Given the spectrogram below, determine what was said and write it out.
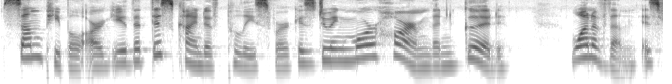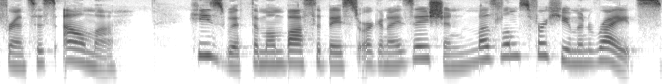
some people argue that this kind of police work is doing more harm than good. One of them is Francis Auma. He's with the Mombasa based organization Muslims for Human Rights,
